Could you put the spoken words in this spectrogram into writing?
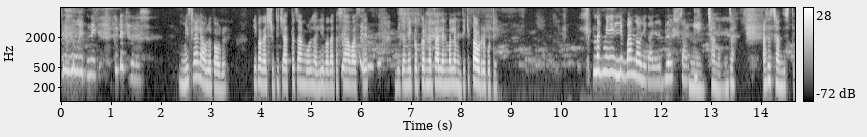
मीच नाही लावलं पावडर. ही बघा श्रुतीची आत्ताच आंघोळ झाली. बघा आता सहा वाजते तिचा मेकअप करणं चाललंय आणि मला म्हणते की पावडर कुठे मग मी लिप बाम लावली का ब्लश सारखी. छान आहे जा. असंच छान दिसते.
